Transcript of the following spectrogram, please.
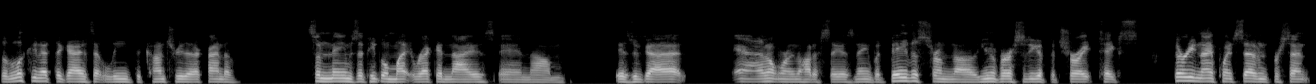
So looking at the guys that lead the country that are kind of some names that people might recognize and um, is we've got, and I don't really know how to say his name, but Davis from the University of Detroit takes 39.7%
